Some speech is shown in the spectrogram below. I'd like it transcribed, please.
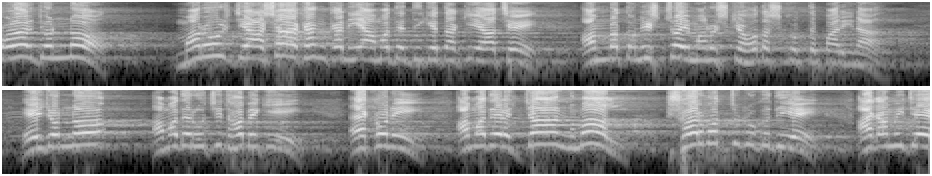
করার জন্য মানুষ যে আশা আকাঙ্ক্ষা নিয়ে আমাদের দিকে তাকিয়ে আছে আমরা তো নিশ্চয়ই মানুষকে হতাশ করতে পারি না। এই জন্য আমাদের উচিত হবে কি, এখনই আমাদের জান মাল সর্বোচ্চটুকু দিয়ে আগামী যে,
